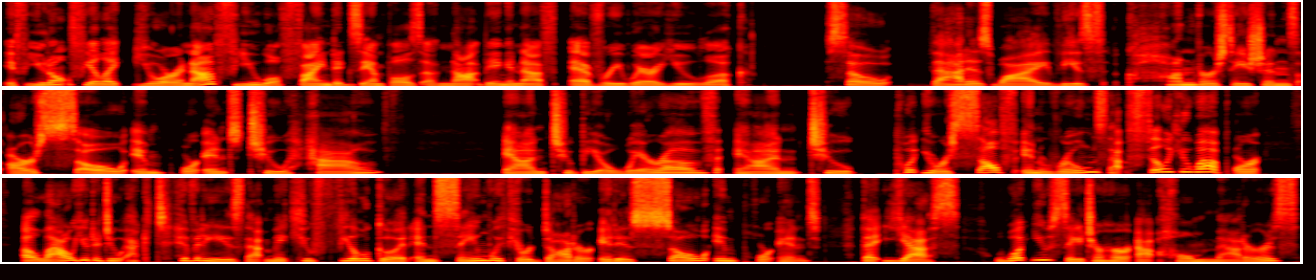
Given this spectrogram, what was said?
if you don't feel like you're enough, you will find examples of not being enough everywhere you look. So that is why these conversations are so important to have and to be aware of and to put yourself in rooms that fill you up or allow you to do activities that make you feel good. And same with your daughter. It is so important that, yes, what you say to her at home matters,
